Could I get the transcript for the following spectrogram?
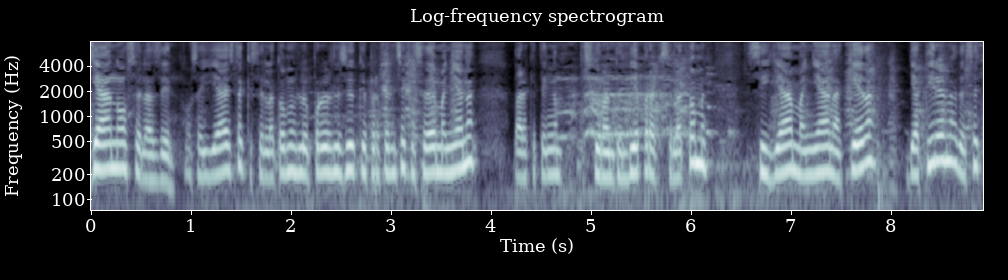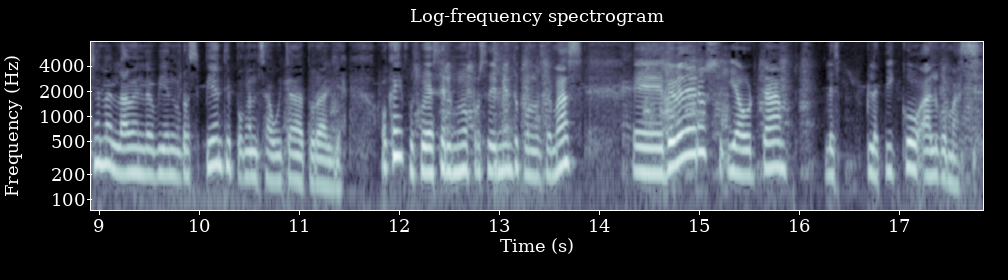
ya no se las den. O sea, ya esta que se la tomen, por eso les digo que preferencia que se dé mañana para que tengan pues, durante el día para que se la tomen. Si ya mañana queda, ya tírenla, deséchenla, lávenla bien el recipiente y pongan esa agüita natural ya. Ok, pues voy a hacer el mismo procedimiento con los demás eh, bebederos y ahorita les platico algo más.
